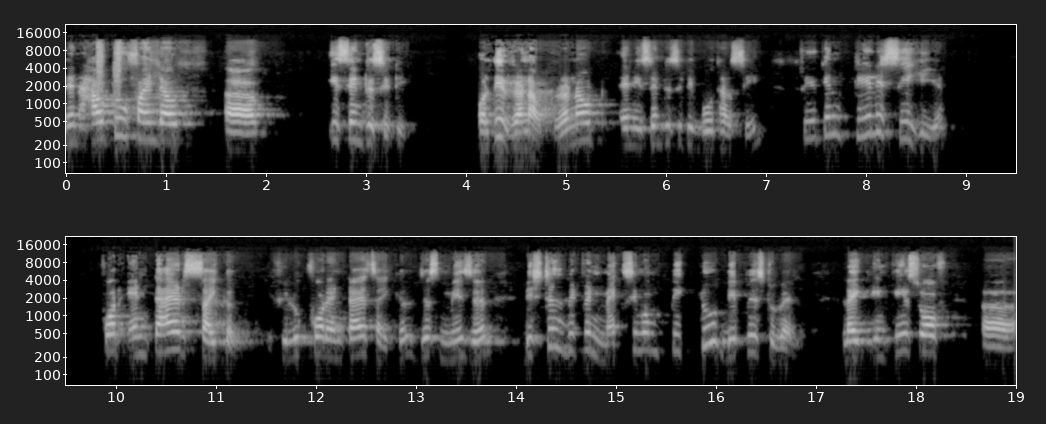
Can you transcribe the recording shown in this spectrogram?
Then how to find out uh, eccentricity or the runout. Runout and eccentricity both are same. So you can clearly see here for entire cycle, if you look for entire cycle, just measure distance between maximum peak to deepest valley. Like in case of uh,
